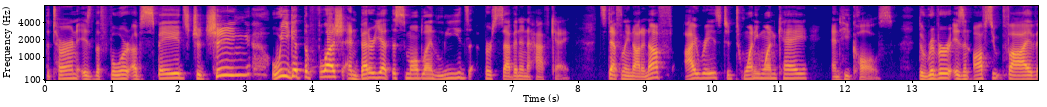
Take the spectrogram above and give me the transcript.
The turn is the four of spades. Cha-ching! We get the flush, and better yet, the small blind leads for seven and a half K. It's definitely not enough. I raise to 21K, and he calls. The river is an offsuit five,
